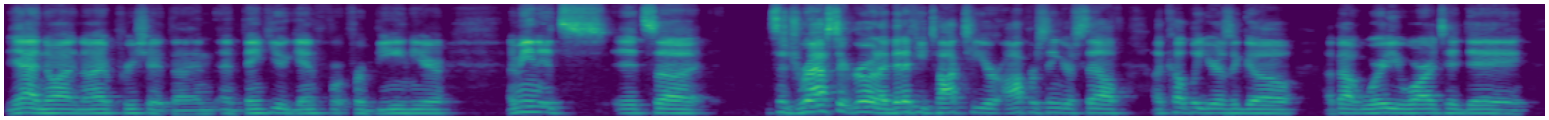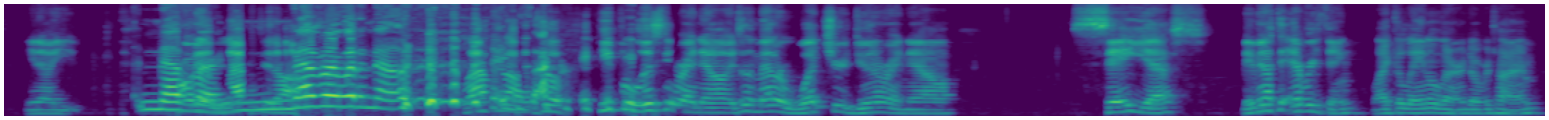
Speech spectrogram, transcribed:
Yeah, no, I no, I appreciate that, and and thank you again for for being here. I mean, it's it's a it's a drastic road. I bet if you talked to your opera singer self a couple years ago about where you are today, you know, you Never, laughed it off. never would have known. off. So people listening right now, it doesn't matter what you're doing right now. Say yes, maybe not to everything, like Elena learned over time.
